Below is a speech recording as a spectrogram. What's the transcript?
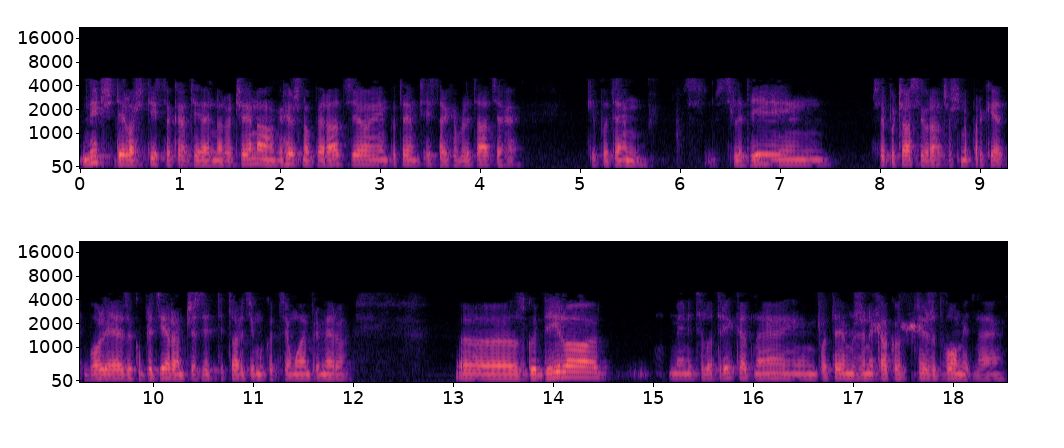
nič delaš tisto, kar ti je naročeno, greš na operacijo in potem tista rehabilitacija, ki potem sledi in se počasi vračaš na parket. Bolje je zakompliciran, če se ti to recimo, kot se je v mojem primeru uh, zgodilo, meni celo trikrat, ne, in potem že nekako začneš dvomiti, ne,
